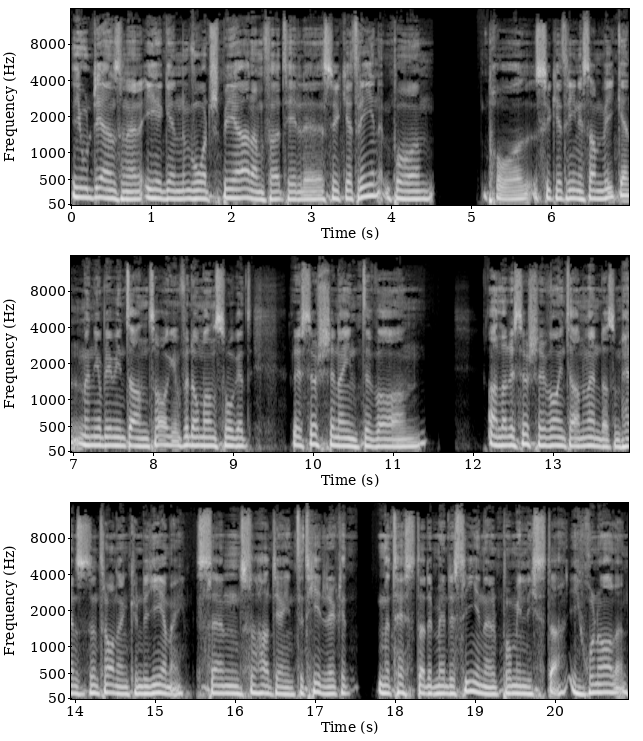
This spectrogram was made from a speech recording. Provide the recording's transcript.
gjorde jag en sån här egen vårdsbegäran för till eh, psykiatrin på, på psykiatrin i Sandviken. Men jag blev inte antagen för de ansåg att resurserna inte var alla resurser var inte använda som hälsocentralen kunde ge mig. Sen så hade jag inte tillräckligt med testade mediciner på min lista i journalen.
